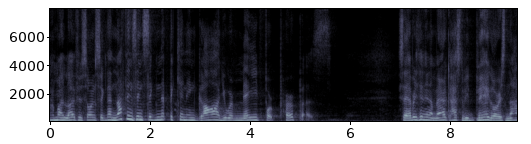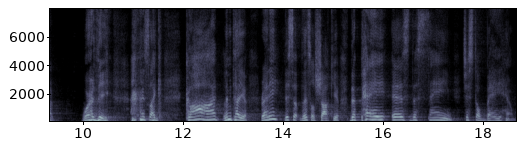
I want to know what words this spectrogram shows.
Oh, my life is so insignificant. Nothing's insignificant in God. You were made for purpose. You say everything in America has to be big or is not worthy. it's like, God, let me tell you, ready? This will shock you. The pay is the same. Just obey Him.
